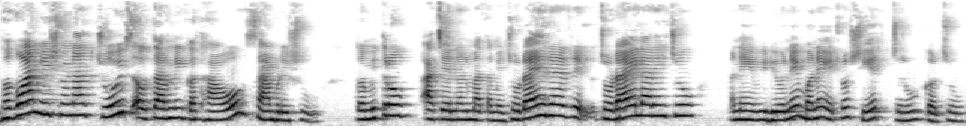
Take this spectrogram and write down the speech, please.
ભગવાન વિષ્ણુના ચોવીસ અવતારની કથાઓ સાંભળીશું. તો મિત્રો, આ ચેનલમાં તમે જોડાયેલા જોડાયેલા રહેજો અને વિડીયોને બને એટલો શેર જરૂર કરજો.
